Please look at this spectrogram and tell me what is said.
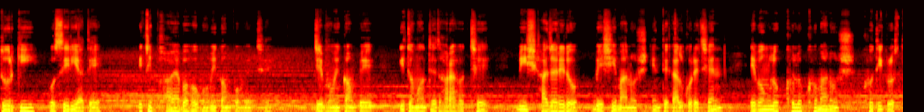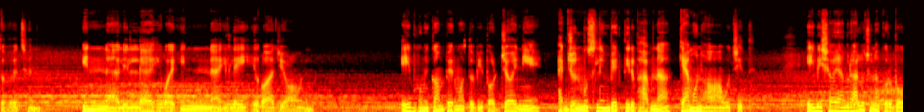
তুর্কি ও সিরিয়াতে একটি ভয়াবহ ভূমিকম্প হয়েছে, যে ভূমিকম্পে ইতোমধ্যে ধরা হচ্ছে বিশ হাজারেরও বেশি মানুষ ইন্তেকাল করেছেন এবং লক্ষ লক্ষ মানুষ ক্ষতিগ্রস্ত হয়েছেন। ইন্না ইন্না এই ভূমিকম্পের মতো বিপর্যয় নিয়ে একজন মুসলিম ব্যক্তির ভাবনা কেমন হওয়া উচিত? এই বিষয়ে আমরা আলোচনা করব,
